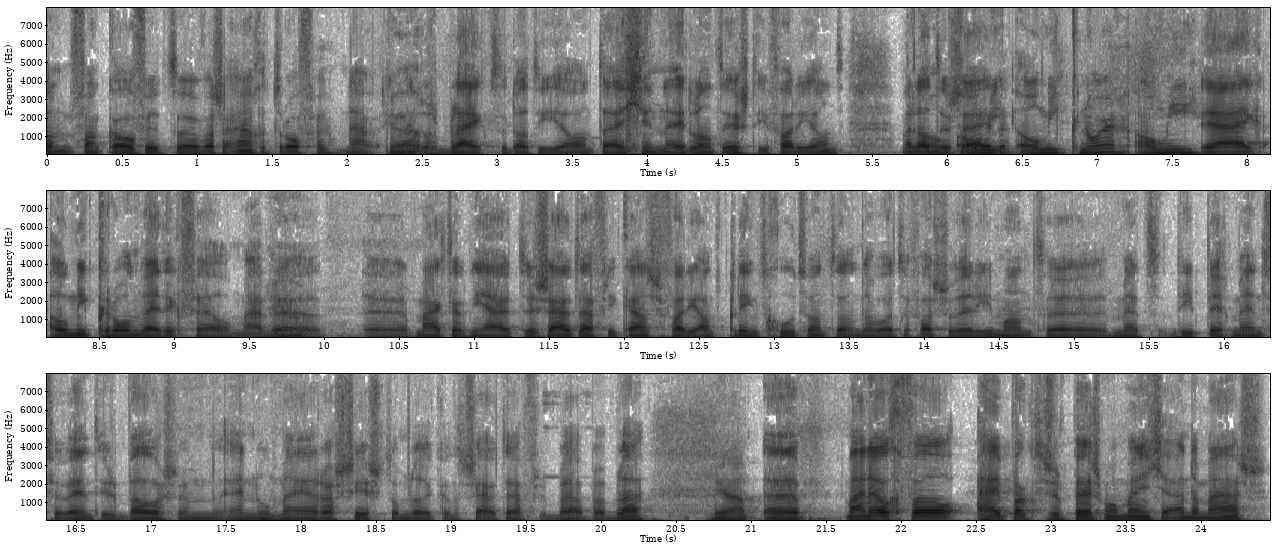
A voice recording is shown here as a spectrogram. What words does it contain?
van, van COVID eh, was aangetroffen. Nou, inmiddels blijkt dat die al een tijdje in Nederland is, die variant. Maar dat terzijde. Omi, Omi Knor? Omi? Ja, ik, Omicron weet ik veel, maar eh, eh, maakt ook niet uit. De Zuid-Afrikaanse variant klinkt goed, want dan, dan wordt er vast weer iemand met die pigment verwend is boos en, en noemt mij een racist omdat ik een Zuid-Afrika bla bla bla. Ja. Maar in elk geval, hij pakte zijn persmomentje aan de Maas.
